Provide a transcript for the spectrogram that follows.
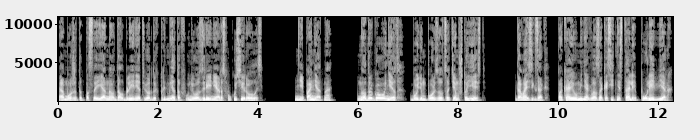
А может, от постоянного долбления твердых предметов у него зрение расфокусировалось? Непонятно. Но другого нет. Будем пользоваться тем, что есть. Давай, зигзаг. Пока и у меня глаза косить не стали, пулей вверх,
